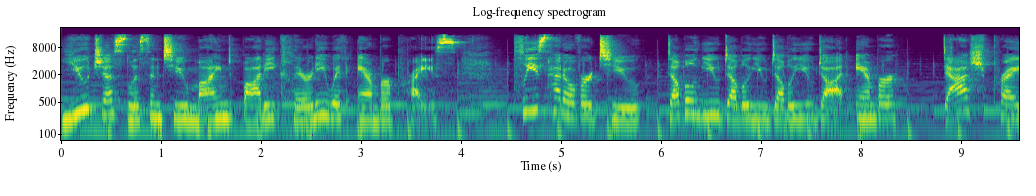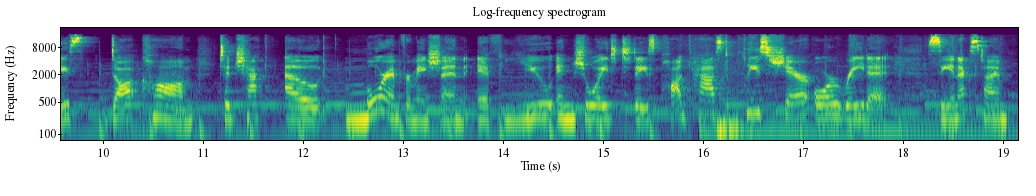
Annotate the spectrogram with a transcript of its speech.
You just listened to Mind Body Clarity with Amber Price. Please head over to www.amber-price.com to check out more information. If you enjoyed today's podcast, please share or rate it. See you next time.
